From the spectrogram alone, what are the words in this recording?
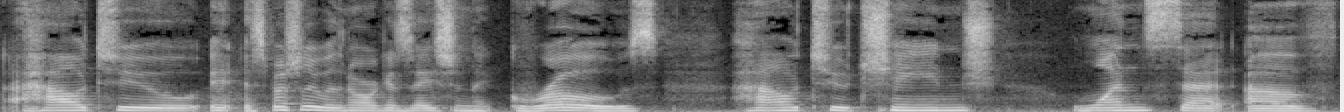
how to, especially with an organization that grows, how to change one set of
